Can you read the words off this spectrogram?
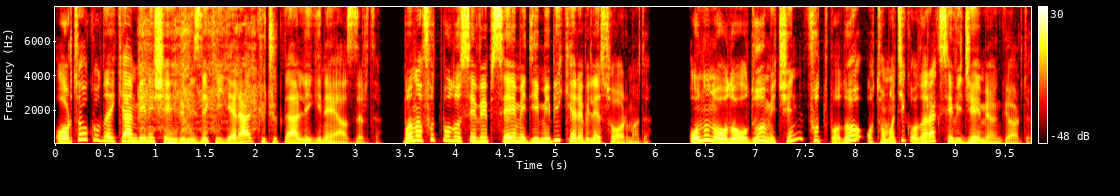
Ortaokuldayken beni şehrimizdeki yerel küçükler ligine yazdırdı. Bana futbolu sevip sevmediğimi bir kere bile sormadı. Onun oğlu olduğum için futbolu otomatik olarak seveceğimi öngördü.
